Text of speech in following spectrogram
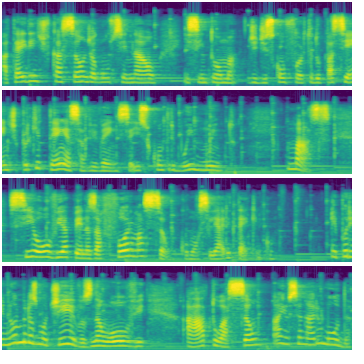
até a identificação de algum sinal e sintoma de desconforto do paciente, porque tem essa vivência, e isso contribui muito. Mas, se houve apenas a formação como auxiliar e técnico, e por inúmeros motivos não houve a atuação, aí o cenário muda.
